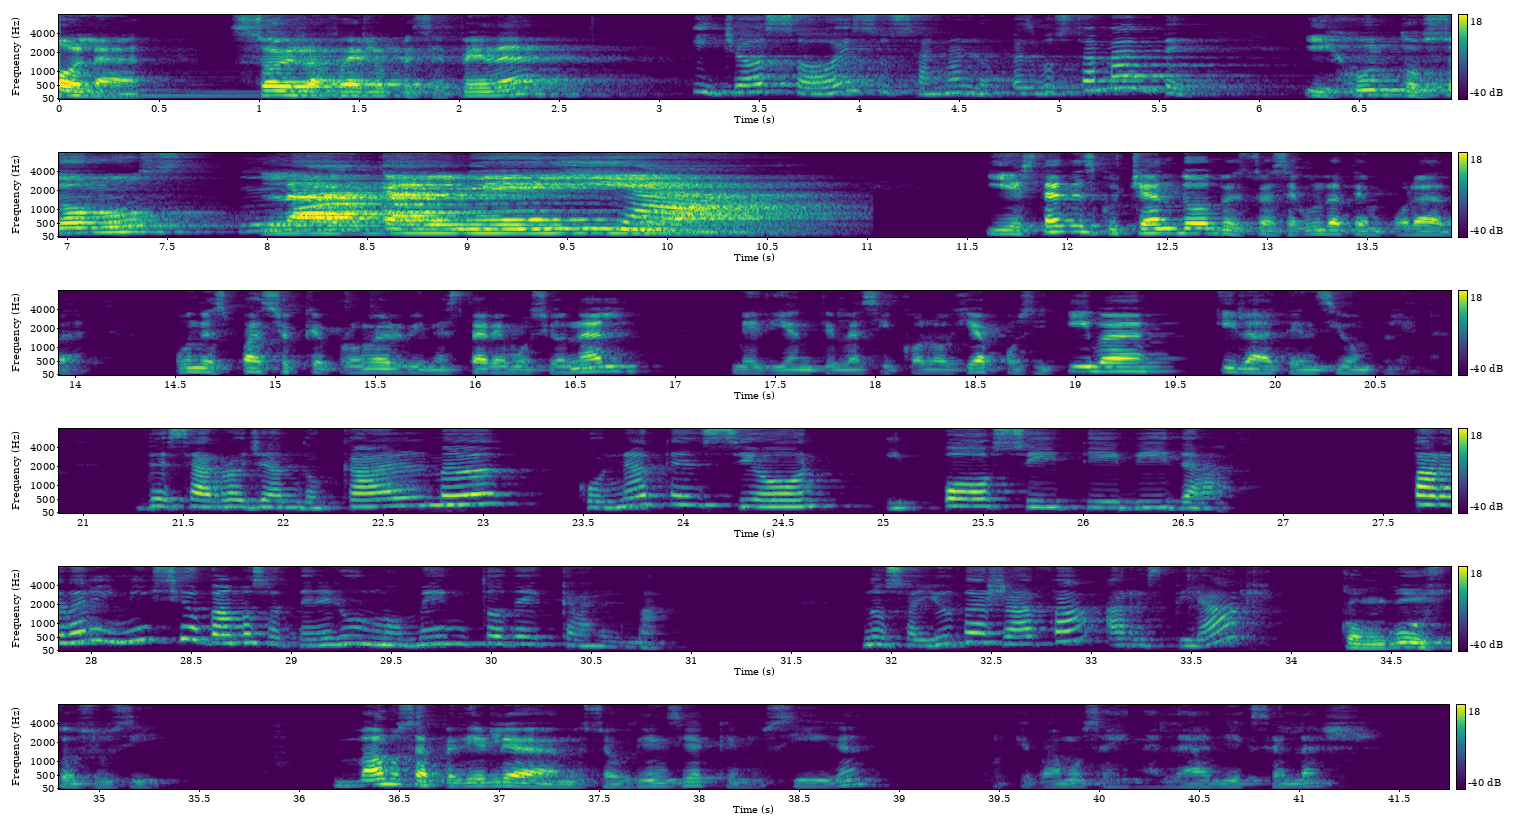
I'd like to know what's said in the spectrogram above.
Hola, soy Rafael López Cepeda. Y yo soy Susana López Bustamante. Y juntos somos La Calmería. Y están escuchando nuestra segunda temporada, un espacio que promueve el bienestar emocional mediante la psicología positiva y la atención plena. Desarrollando calma con atención y positividad. Para dar inicio vamos a tener un momento de calma. ¿Nos ayuda Rafa a respirar? Con gusto, Susi. Vamos a pedirle a nuestra audiencia que nos siga porque vamos a inhalar y exhalar.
